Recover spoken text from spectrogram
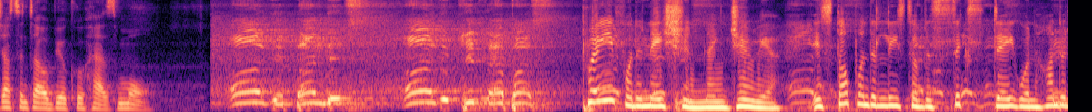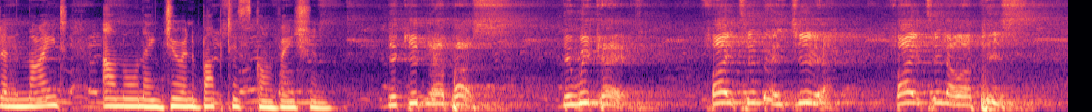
Jacinta Obioku, has more. All the bandits, all the kidnappers, Praying for the nation, Nigeria, is top on the list of the six-day 109th annual Nigerian Baptist Convention. The kidnappers, the wicked, fighting Nigeria, fighting our peace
